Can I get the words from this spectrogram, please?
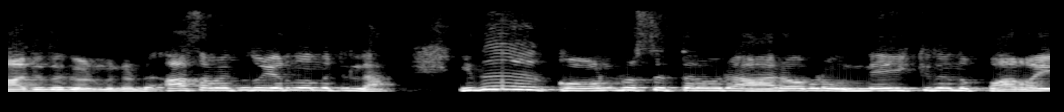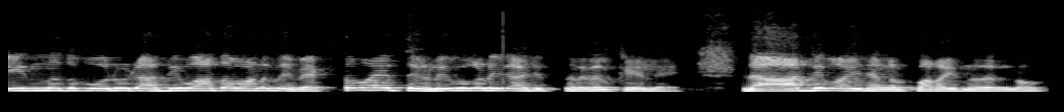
ആദ്യത്തെ ഗവൺമെന്റ് ഉണ്ട്. ആ സമയത്ത് ഉയർന്നു വന്നിട്ടില്ല. ഇത് കോൺഗ്രസ് ഇത്തരം ഒരു ആരോപണം ഉന്നയിക്കുന്നു എന്ന് പറയുന്നത് പോലും ഒരു അതിവാദമാണെന്ന് വ്യക്തമായ തെളിവുകൾ ഈ രാജ്യത്ത് നിലനിൽക്കുകയല്ലേ? ഇത് ആദ്യമായി ഞങ്ങൾ പറയുന്നതല്ലോ.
